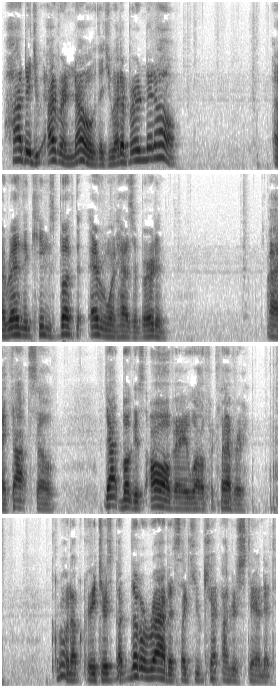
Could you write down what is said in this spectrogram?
How did you ever know that you had a burden at all? I read in the king's book that everyone has a burden. I thought so. That book is all very well for clever grown up creatures, but little rabbits like you can't understand it.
